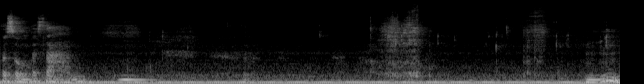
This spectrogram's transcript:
ผสมผสานอืม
